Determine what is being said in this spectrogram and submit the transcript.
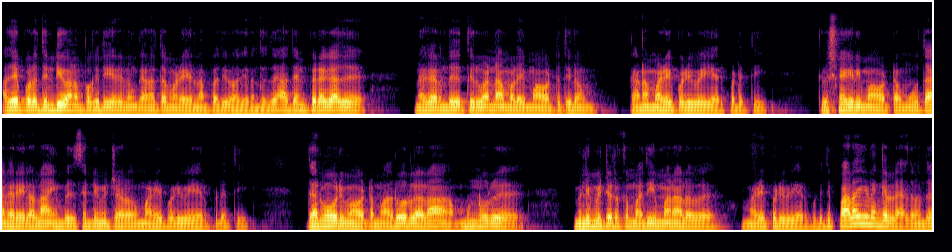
அதே போல் திண்டிவனம் பகுதிகளிலும் கனத்த மழையெல்லாம் பதிவாக இருந்தது. அதன் பிறகு அது நகர்ந்து திருவண்ணாமலை மாவட்டத்திலும் கனமழை பொழிவை ஏற்படுத்தி கிருஷ்ணகிரி மாவட்டம் ஊத்தாங்கரையிலலாம் ஐம்பது சென்டிமீட்டர் அளவு மழைப்பொழிவை ஏற்படுத்தி தருமபுரி மாவட்டம் அரூர்லலாம் முந்நூறு மில்லிமீட்டருக்கும் அதிகமான அளவு மழைப்பொழிவை ஏற்படுத்தி பல இடங்களில் அது வந்து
